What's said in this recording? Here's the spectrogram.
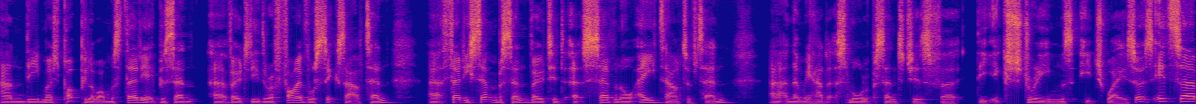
And the most popular one was 38% uh, voted either a 5 or 6 out of 10, uh, 37% voted at 7 or 8 out of 10. Uh, and then we had smaller percentages for the extremes each way. So it's, it's uh,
